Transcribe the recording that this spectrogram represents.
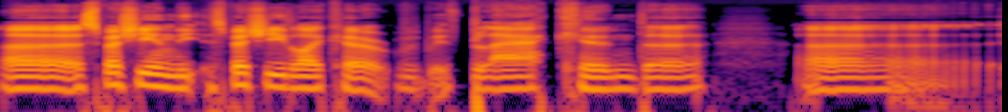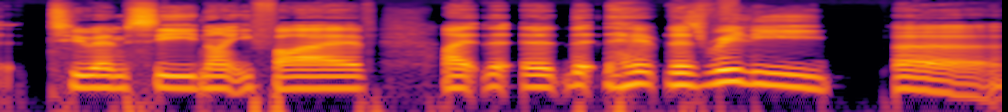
uh, especially in the, especially like uh, with Black and uh, uh, 2MC 95. Like, the, the, there's really, uh,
